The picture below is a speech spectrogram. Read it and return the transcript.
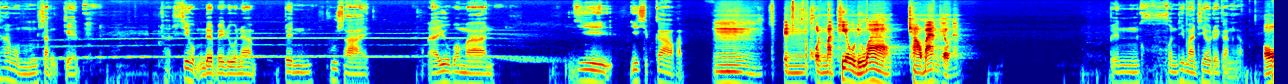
ถ้าผมสังเกต ที่ผมเดินไปดูนะครับ เป็นผู้ชาย อายุประมาณยี่ยี่สิบเก้าครับ อืม เป็นคนมาเที่ยวหรือว่าชาวบ้านแถวนั้น เป็นคนที่มาเที่ยวด้วยกันครับ โอ้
